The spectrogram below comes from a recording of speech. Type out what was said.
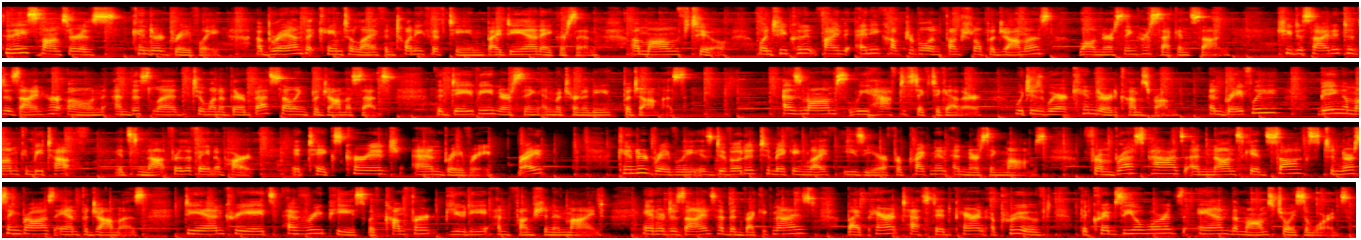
Today's sponsor is Kindred Bravely, a brand that came to life in 2015 by Deanne Akerson, a mom of two, when she couldn't find any comfortable and functional pajamas while nursing her second son. She decided to design her own, and this led to one of their best selling pajama sets, the Davy Nursing and Maternity Pajamas. As moms, we have to stick together, which is where Kindred comes from. And bravely, being a mom can be tough. It's not for the faint of heart. It takes courage and bravery, right? Kindred Bravely is devoted to making life easier for pregnant and nursing moms. From breast pads and non skid socks to nursing bras and pajamas, Deanne creates every piece with comfort, beauty, and function in mind. And her designs have been recognized by parent tested, parent approved, the Cribsie Awards, and the Mom's Choice Awards.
